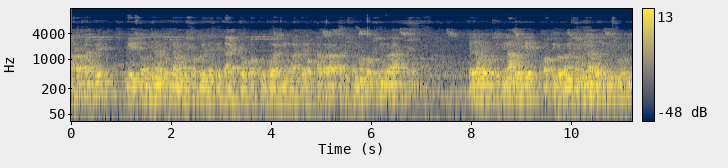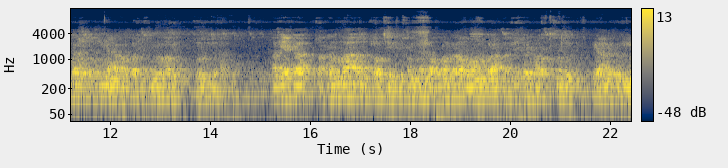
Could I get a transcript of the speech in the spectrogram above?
আশা থাকবে যে সংবিধানের প্রতি আমাদের সকলের যাতে দায়িত্ব, কর্তব্য এবং তাকে রক্ষা করা, তাকে সম্মান প্রদর্শন করা সেটা আমরা প্রত্যেকটি নাগরিকের কর্তব্য কারণ সংবিধান যতদিন সুরক্ষিত থাকবে ততদিন আমরা ভারতবর্ষ সুন্দরভাবে সুরক্ষিত থাকব। আজকে একটা চক্রান্ত বা চলছে যে সংবিধানকে অপমান করা অবমান করা বিশেষ করে ভারত আম্বেদকর তিনি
